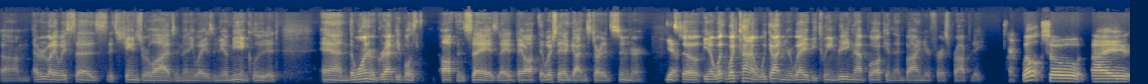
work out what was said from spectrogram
Um, everybody always says it's changed their lives in many ways, and you know, me included. And the one regret people often say is they they they wish they had gotten started sooner. Yeah. So you know what what kind of what got in your way between reading that book and then buying your first property? Well, so I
